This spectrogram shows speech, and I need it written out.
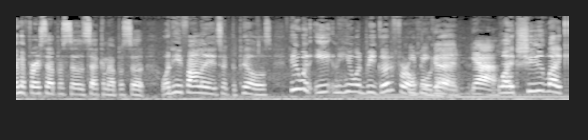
in the first episode, second episode, when he finally took the pills, he would eat and he would be good for a He'd be whole good. day. Yeah. Like she like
